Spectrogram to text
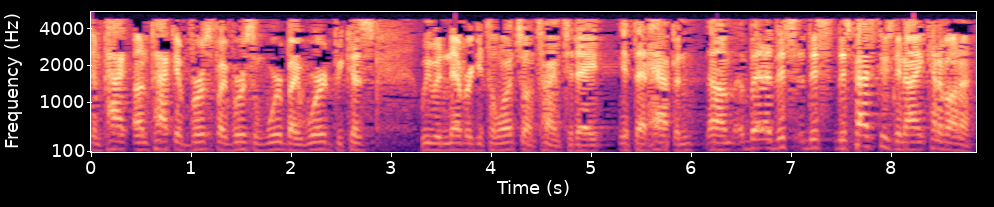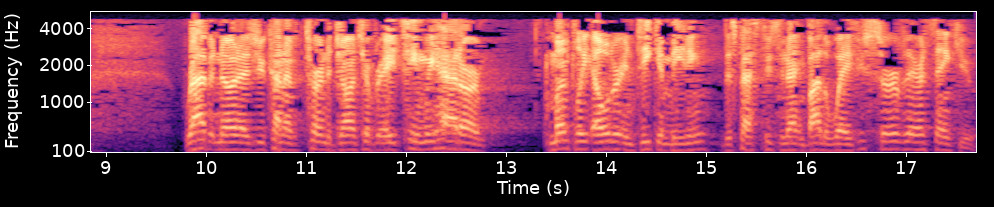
and pack, unpack it verse by verse and word by word because we would never get to lunch on time today if that happened. Um, but this, this, this past Tuesday night, kind of on a rabbit note, as you kind of turn to John chapter 18, we had our monthly elder and deacon meeting this past Tuesday night. And by the way, if you serve there, thank you.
